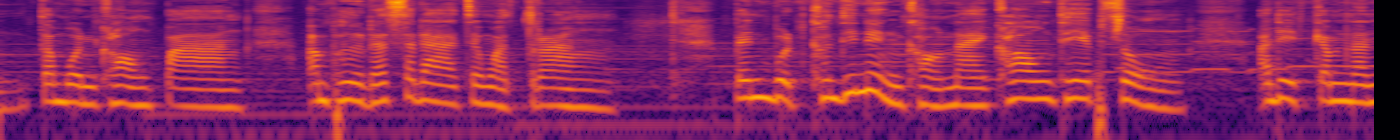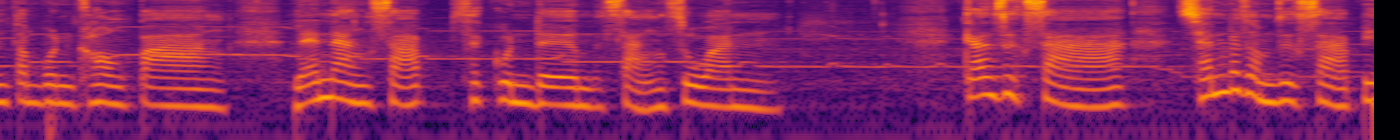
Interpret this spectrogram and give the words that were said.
1 ตำบลคลองปาง อำเภอรัศดา จังหวัดตรัง เป็นบุตรคนที่หนึ่งของนายคลองเทพส่งอดีตกำนันตำบลคลองปาง และนางทรัพย์ สกุลเดิม สังสวรรณการศึกษา ชั้นประถมศึกษาปี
